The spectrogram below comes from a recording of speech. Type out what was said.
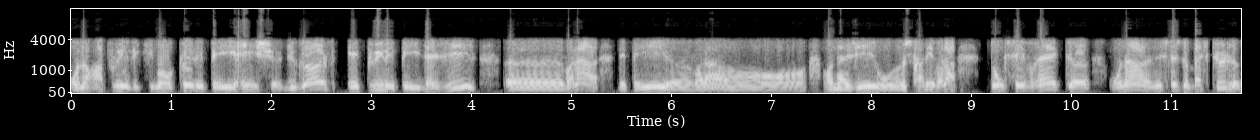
on n'aura plus effectivement que les pays riches du Golfe et puis les pays d'Asie, euh, voilà, des pays voilà en, en, Asie ou en Australie, voilà. Donc c'est vrai que on a une espèce de bascule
